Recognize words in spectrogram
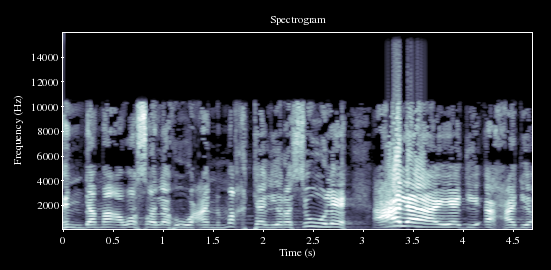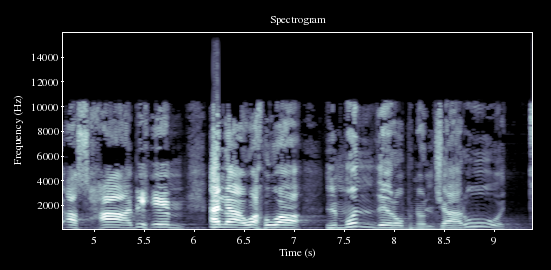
عندما وصله عن مقتل رسوله على يد أحد أصحابهم ألا وهو المنذر بن الجارود.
